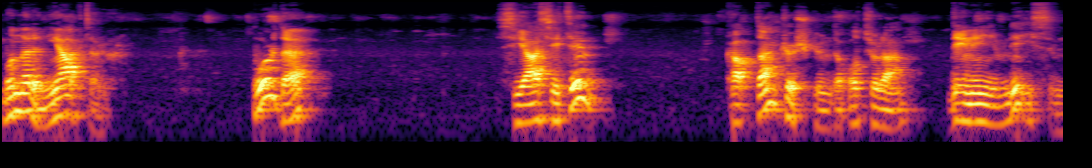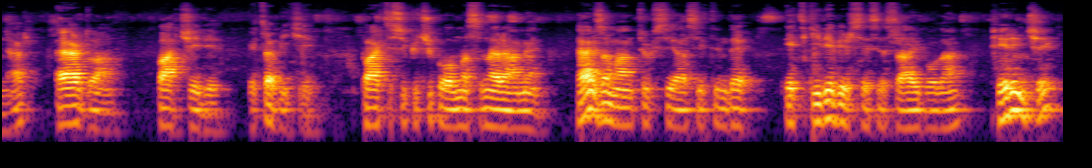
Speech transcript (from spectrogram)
bunları niye aktarıyorum? Burada siyasetin kaptan köşkünde oturan deneyimli isimler Erdoğan, Bahçeli ve tabii ki partisi küçük olmasına rağmen her zaman Türk siyasetinde etkili bir sese sahip olan Perinçek,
